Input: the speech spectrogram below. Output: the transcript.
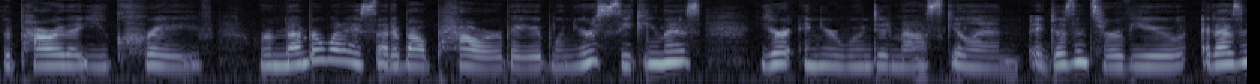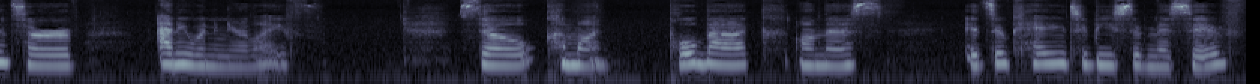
the power that you crave. Remember what I said about power, babe. When you're seeking this, you're in your wounded masculine. It doesn't serve you, it doesn't serve anyone in your life. So come on, pull back on this. It's okay to be submissive.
